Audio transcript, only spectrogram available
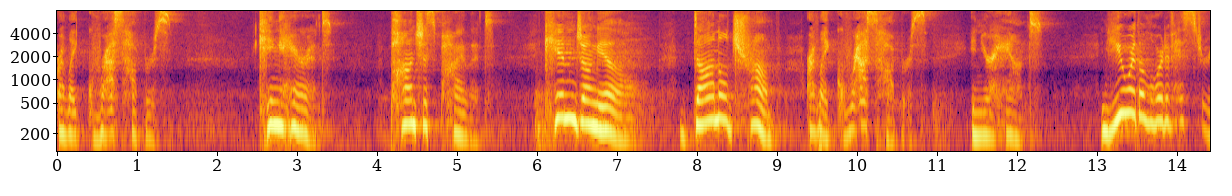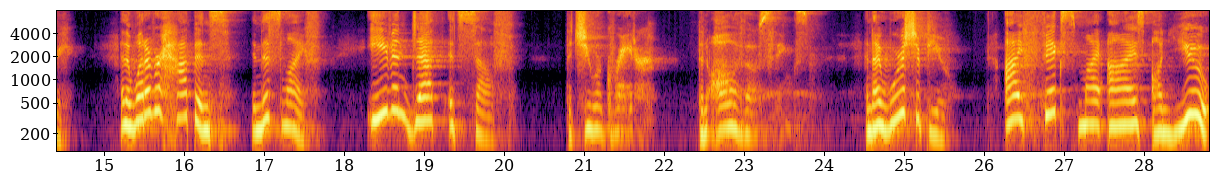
are like grasshoppers. King Herod, Pontius Pilate, Kim Jong il, Donald Trump are like grasshoppers in your hand. And you are the Lord of history. And that whatever happens in this life, even death itself, that you are greater than all of those things. And I worship you. I fix my eyes on you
